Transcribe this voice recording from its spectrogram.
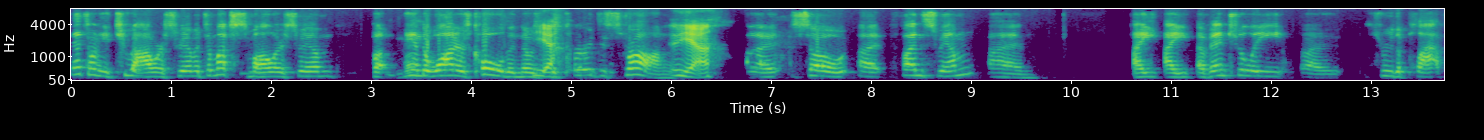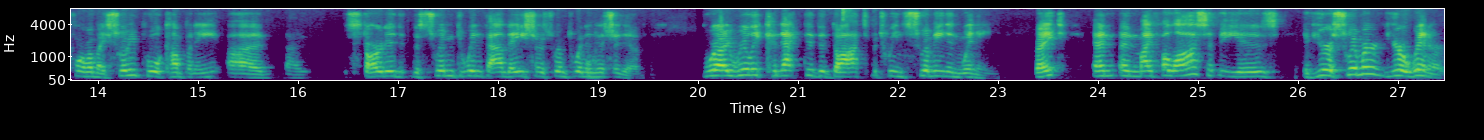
that's only a two hour swim. It's a much smaller swim, but man, the water's cold and those, yeah. the current is strong. Yeah. Uh, so uh, fun swim. Um, I, I eventually, uh, through the platform of my swimming pool company, uh, started the Swim to Win Foundation or Swim to Win Initiative, where I really connected the dots between swimming and winning, right? And, and my philosophy is if you're a swimmer, you're a winner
